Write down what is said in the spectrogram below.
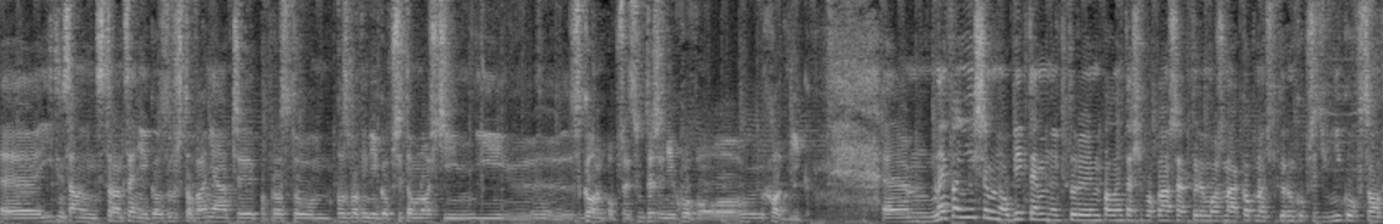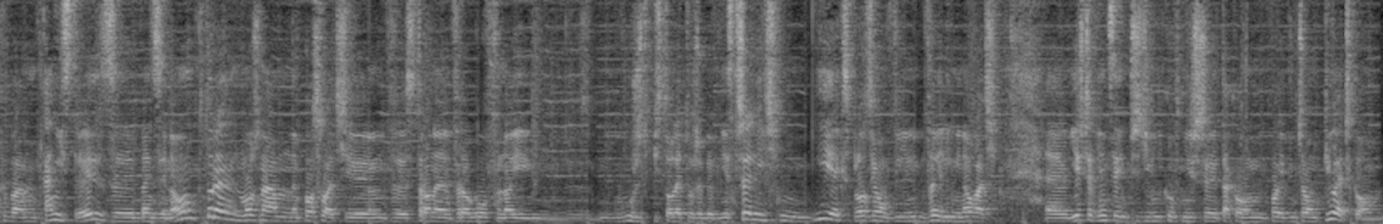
E, i tym samym strącenie go z rusztowania, czy po prostu pozbawienie go przytomności i e, zgon poprzez uderzenie głową o chodnik. Najfajniejszym obiektem, którym pamięta się po planszach, który można kopnąć w kierunku przeciwników są chyba kanistry z benzyną, które można posłać w stronę wrogów, no i użyć pistoletu, żeby w nie strzelić i eksplozją wy- wyeliminować e, jeszcze więcej przeciwników niż e, taką pojedynczą piłeczką.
